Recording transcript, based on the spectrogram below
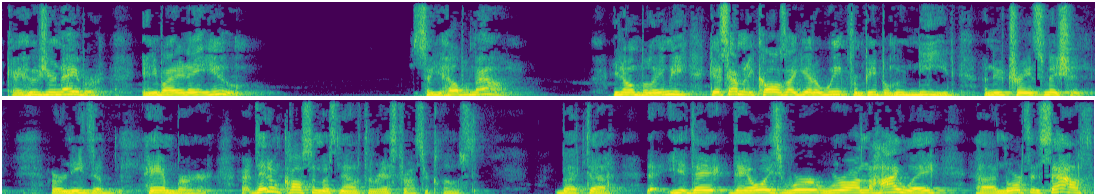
Okay, who's your neighbor? Anybody that ain't you. So you help them out. You don't believe me? Guess how many calls I get a week from people who need a new transmission or needs a hamburger. They don't call so much now that the restaurants are closed. But uh, they they always were we're on the highway uh, north and south,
